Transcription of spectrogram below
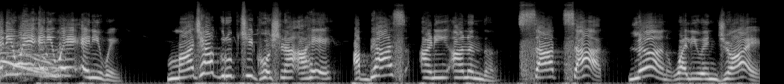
एनिवे एनिवे एनिवे माझ्या ग्रुपची घोषणा आहे अभ्यास आणि आनंद. साथ साथ. Learn well you enjoy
